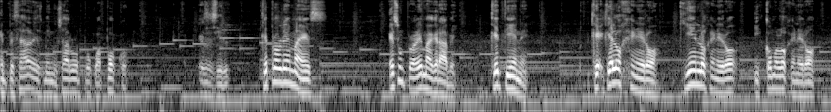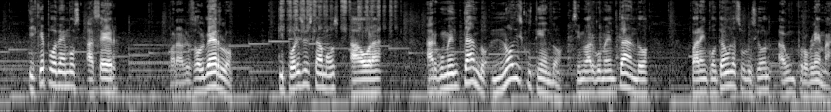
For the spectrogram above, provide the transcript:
empezar a desmenuzarlo poco a poco. Es decir, ¿qué problema es? Es un problema grave. ¿Qué tiene? ¿Qué, ¿Qué, lo generó? ¿Quién lo generó y cómo lo generó? ¿Y qué podemos hacer para resolverlo? Y por eso estamos ahora argumentando, no discutiendo, sino argumentando para encontrar una solución a un problema.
